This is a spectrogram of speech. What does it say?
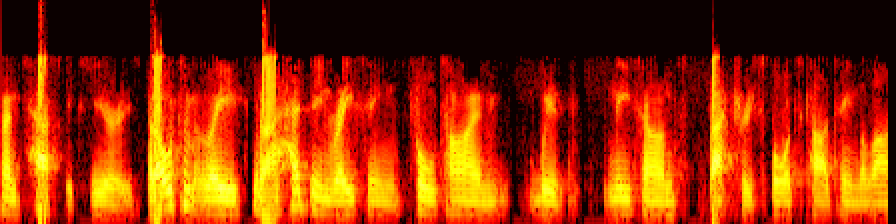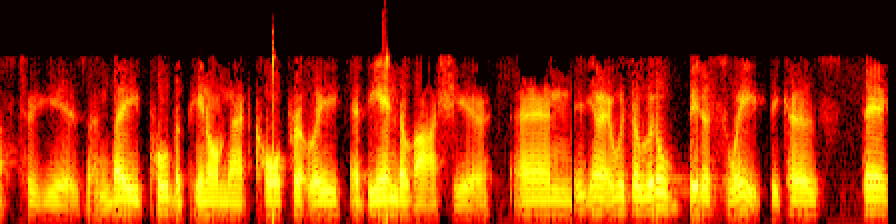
fantastic series. But ultimately, you know, I had been racing full time with Nissan's factory sports car team the last two years, and they pulled the pin on that corporately at the end of last year. And you know, it was a little bittersweet because their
